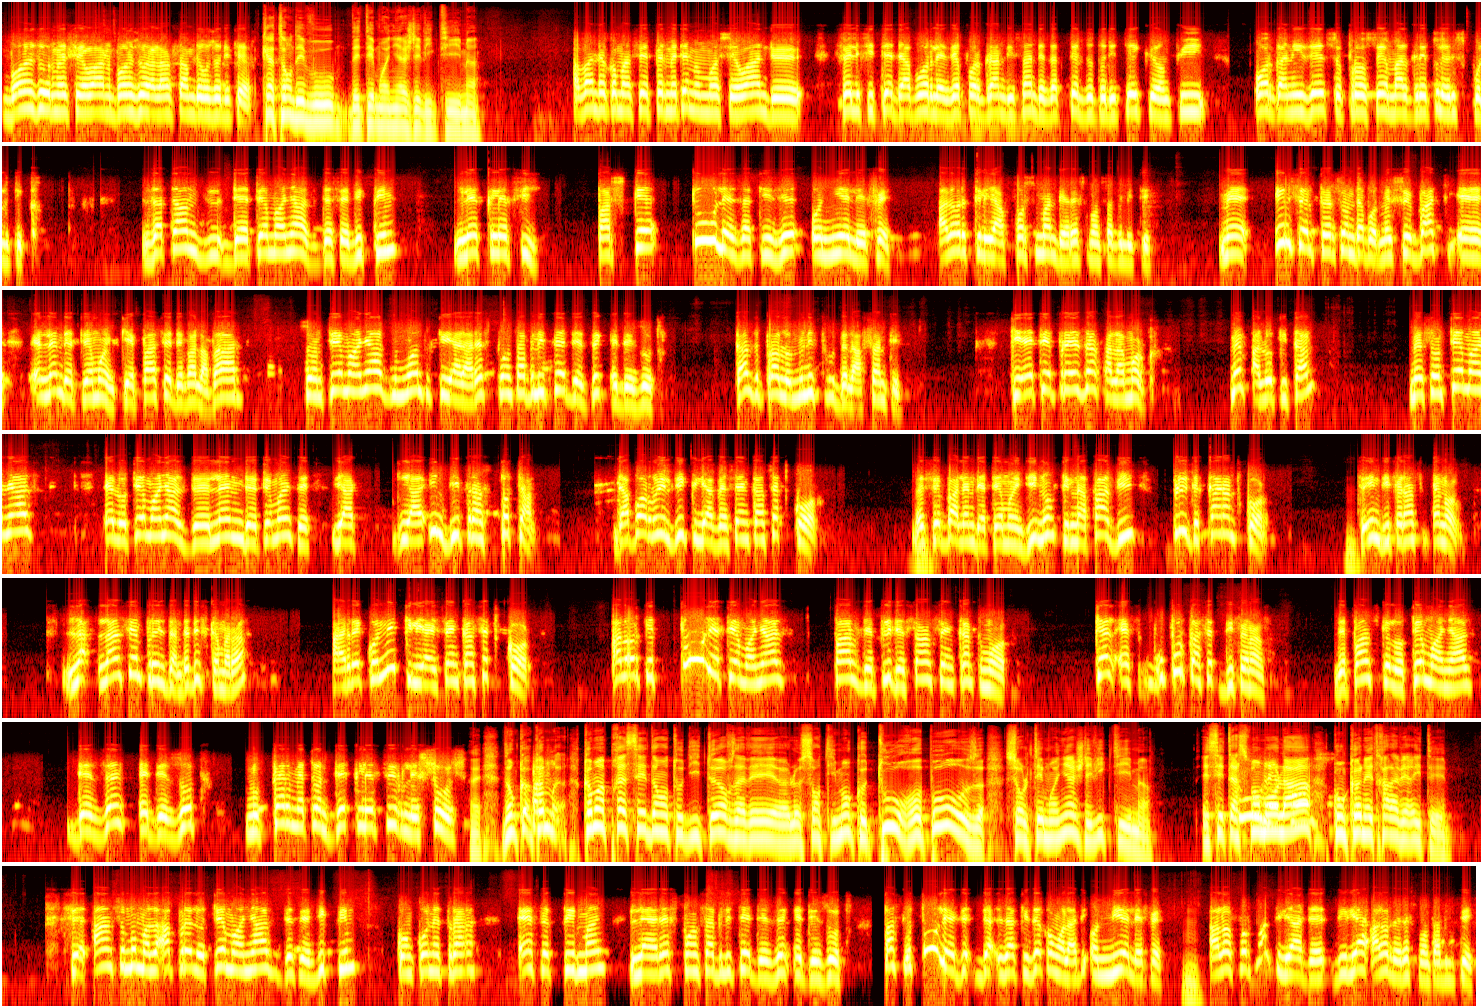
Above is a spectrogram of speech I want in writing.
Bonjour, monsieur Wan. Bonjour à l'ensemble de vos auditeurs. Qu'attendez-vous des témoignages des victimes? Avant de commencer, permettez-moi, monsieur Wan, de féliciter d'abord les efforts grandissants des acteurs d'autorité qui ont pu organiser ce procès malgré tous les risques politiques. J'attends des témoignages de ces victimes l'éclaircie parce que tous les accusés ont nié les faits, alors qu'il y a forcément des responsabilités. Mais une seule personne d'abord, M. Bach est, l'un des témoins qui est passé devant la barre. Son témoignage montre qu'il y a la responsabilité des uns et des autres. Quand je prends le ministre de la Santé, qui était présent à la morgue, même à l'hôpital, mais son témoignage et le témoignage de l'un des témoins, c'est qu'il y a, y a une différence totale. D'abord, il dit qu'il y avait 57 corps. Mais c'est pas l'un des témoins dit non, qu'il n'a pas vu plus de 40 corps. C'est une différence énorme. L'ancien président Dadis Kamara a reconnu qu'il y a 57 corps, alors que tous les témoignages parlent de plus de 150 morts. Est, pourquoi cette différence? Je pense que le témoignage des uns et des autres nous permettent d'éclaircir les choses. Donc, comme, comme un précédent auditeur, vous avez euh, le sentiment que tout repose sur le témoignage des victimes. Et c'est à ce moment-là qu'on connaîtra la vérité. C'est en ce moment-là, après le témoignage de ces victimes, qu'on connaîtra effectivement les responsabilités des uns et des autres. Parce que tous les, accusés, comme on l'a dit, ont nié les faits. Hmm. Alors forcément, il y, a des, il y a alors des responsabilités.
